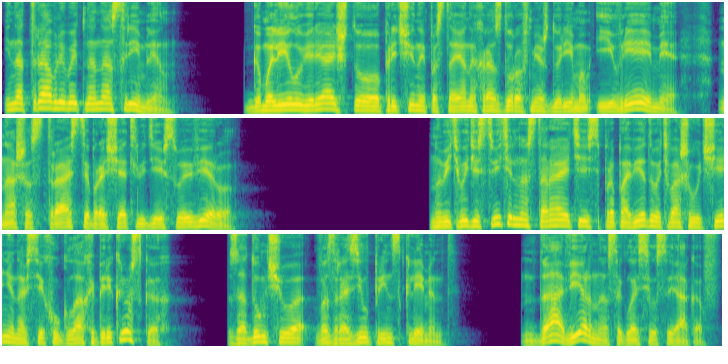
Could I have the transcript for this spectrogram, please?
и натравливает на нас римлян. Гамалиил уверяет, что причиной постоянных раздоров между Римом и евреями наша страсть обращать людей в свою веру. «Но ведь вы действительно стараетесь проповедовать ваше учение на всех углах и перекрестках?» Задумчиво возразил принц Клемент. «Да, верно», — согласился Яков.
